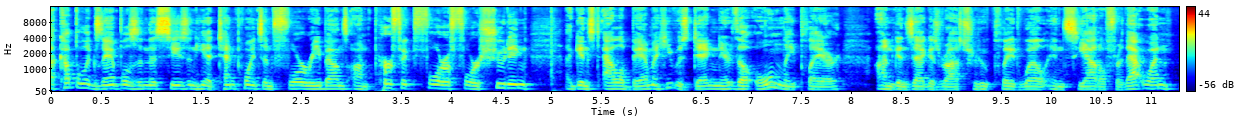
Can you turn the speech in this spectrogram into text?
A couple examples in this season, he had 10 points and 4 rebounds on perfect 4 of 4 shooting against Alabama. He was dang near the only player on Gonzaga's roster who played well in Seattle for that one.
